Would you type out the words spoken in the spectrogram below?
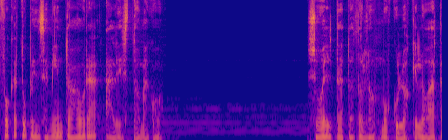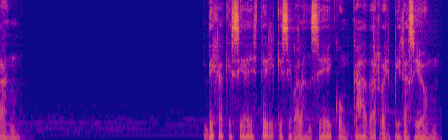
Enfoca tu pensamiento ahora al estómago. Suelta todos los músculos que lo atan. Deja que sea este el que se balancee con cada respiración.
